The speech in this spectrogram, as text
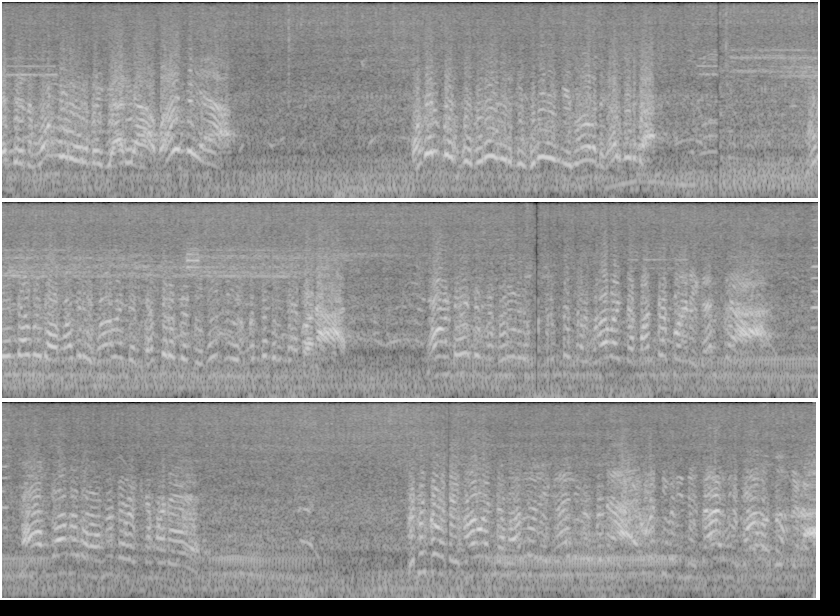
போட்டு இந்த மூணு பேர் ஒரு பைக் யாரியா? வாழ்க்கையா முதல் பரிசு விரைவிற்கு சிவகங்கை மாவட்ட கார்படுதா இரண்டாவது மதுரை மாவட்டம் சந்திரப்பட்டி நீதி முத்துக்கிருஷ்ண போனார் மூன்றாவது விரைவிற்கு திண்டுக்கல் மாவட்டம் மந்தப்பாறை கர்சா நான்காவது ஒன்று வைக்கப்படு புதுக்கோட்டை மாவட்டம் அல்லலை காலிவத்துடன் ஓட்டி வருகின்ற சாரதி பால சுந்தரா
